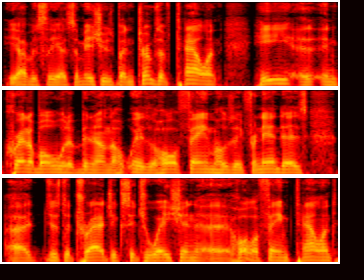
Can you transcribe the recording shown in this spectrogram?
he obviously has some issues, but in terms of talent, he uh, incredible would have been on the way as a Hall of Fame. Jose Fernandez, uh, just a tragic situation. Uh, Hall of Fame talent.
